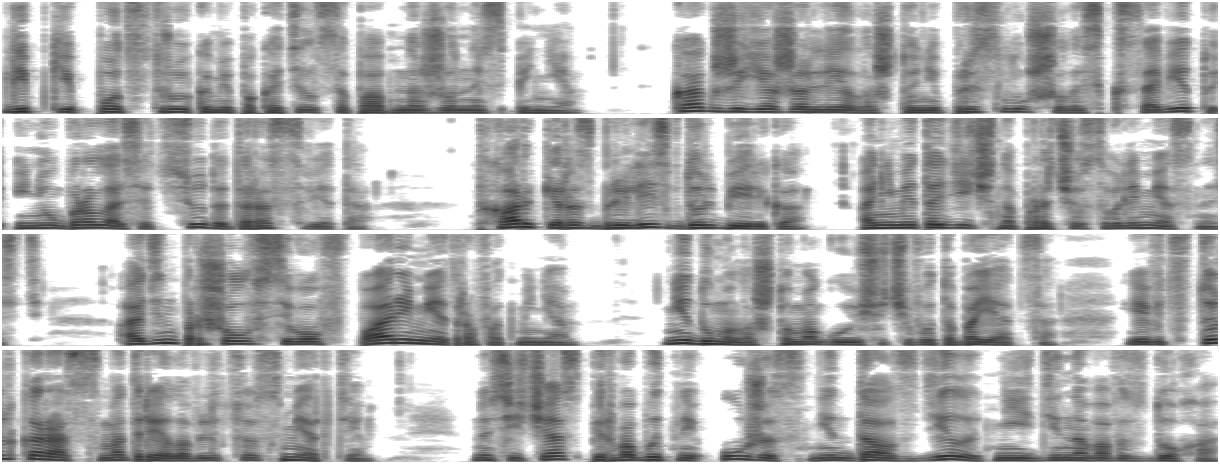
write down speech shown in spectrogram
Липкий пот струйками покатился по обнаженной спине. Как же я жалела, что не прислушалась к совету и не убралась отсюда до рассвета. Тхарки разбрелись вдоль берега. Они методично прочесывали местность. Один прошел всего в паре метров от меня. Не думала, что могу еще чего-то бояться. Я ведь столько раз смотрела в лицо смерти. Но сейчас первобытный ужас не дал сделать ни единого вздоха,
